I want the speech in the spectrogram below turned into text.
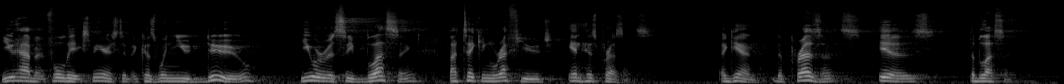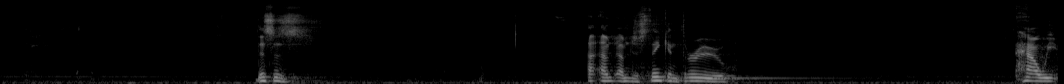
you haven't fully experienced it. Because when you do, you will receive blessing by taking refuge in his presence. Again, the presence is the blessing. This is, I'm, I'm just thinking through how we,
